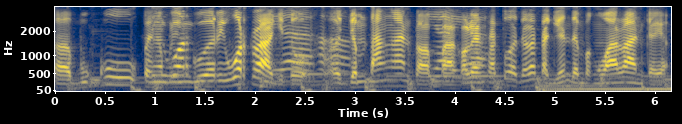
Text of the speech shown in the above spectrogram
uh, buku, pengen beliin Reward. gue reward lah Iya, gitu. Uh, jam tangan atau apa. Kalau iya. yang satu adalah tagihan dan pengeluaran kayak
